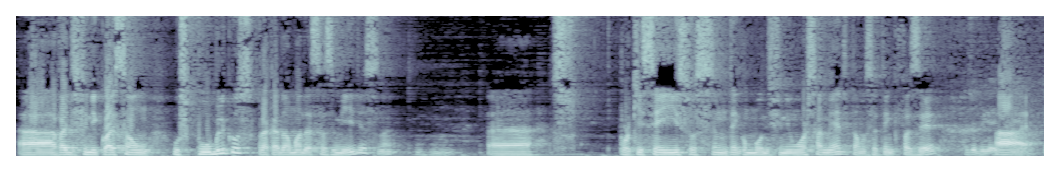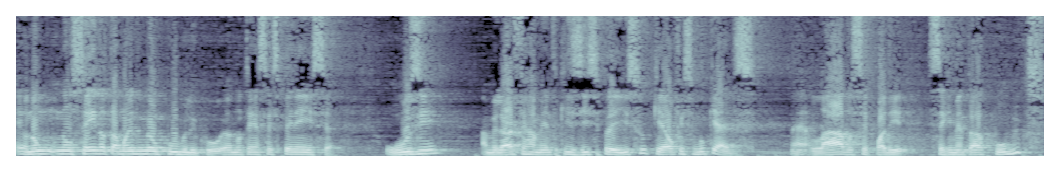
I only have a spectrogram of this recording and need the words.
ah, vai definir quais são os públicos para cada uma dessas mídias, né? Uhum. É, porque sem isso você não tem como definir um orçamento, então você tem que fazer. Ah, eu não, não sei do tamanho do meu público, eu não tenho essa experiência. Use a melhor ferramenta que existe para isso, que é o Facebook Ads. Né? Lá você pode segmentar públicos,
